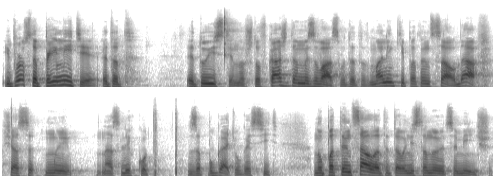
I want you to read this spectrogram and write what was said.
И просто примите этот, эту истину, что в каждом из вас вот этот маленький потенциал, да, сейчас мы, нас легко запугать, угасить, но потенциал от этого не становится меньше.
